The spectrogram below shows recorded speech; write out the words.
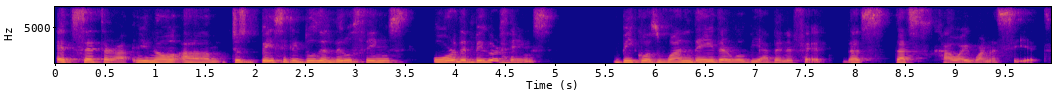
etc you know um, just basically do the little things or the bigger Mhm. things because one day there will be a benefit that's that's how i want to see it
